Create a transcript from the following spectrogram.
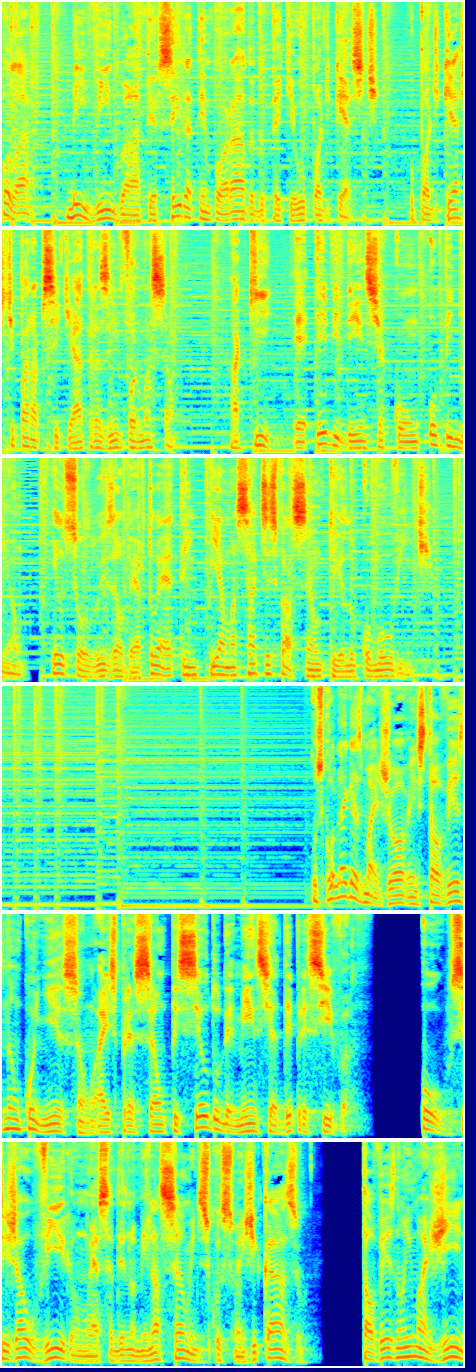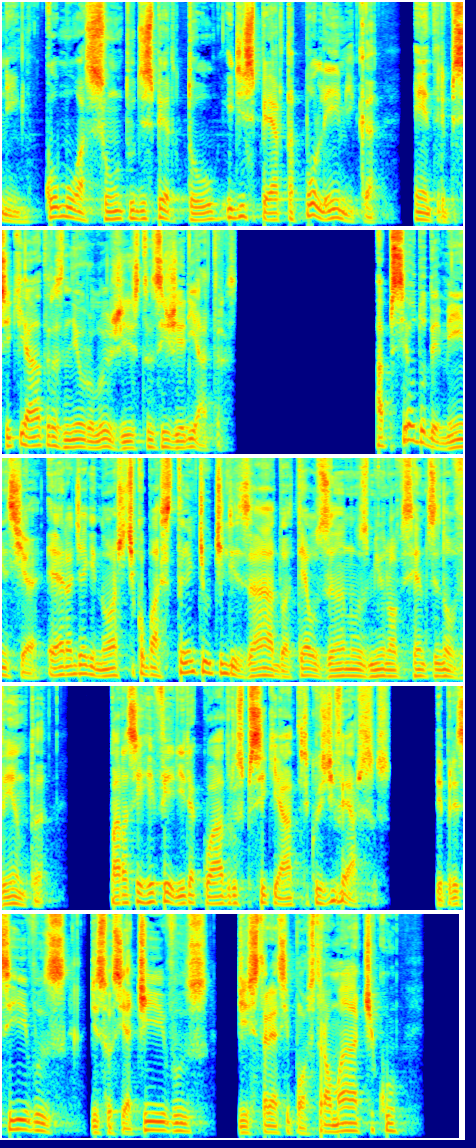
Olá, bem-vindo à terceira temporada do PQU Podcast, o podcast para psiquiatras em formação. Aqui é evidência com opinião. Eu sou Luiz Alberto Etten e é uma satisfação tê-lo como ouvinte. Os colegas mais jovens talvez não conheçam a expressão pseudodemência depressiva. Ou, se já ouviram essa denominação em discussões de caso, talvez não imaginem como o assunto despertou e desperta polêmica entre psiquiatras, neurologistas e geriatras. A pseudodemência era diagnóstico bastante utilizado até os anos 1990 para se referir a quadros psiquiátricos diversos, depressivos, dissociativos, de estresse pós-traumático,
